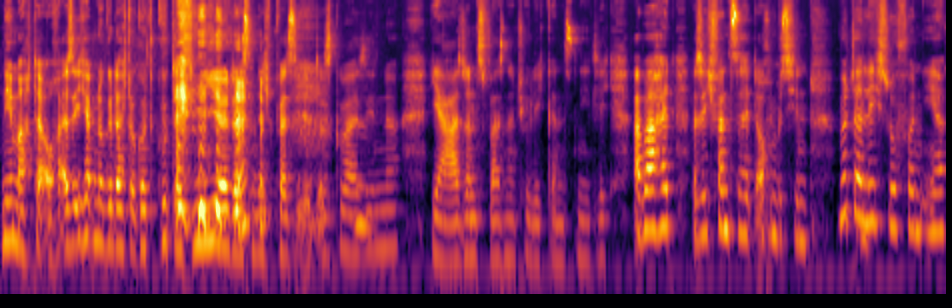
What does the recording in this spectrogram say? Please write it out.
nee, macht er auch. Also ich habe nur gedacht, oh Gott, gut, dass mir das nicht passiert ist quasi. Ne? Ja, sonst war es natürlich ganz niedlich. Aber halt, also ich fand es halt auch ein bisschen mütterlich so von ihr.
